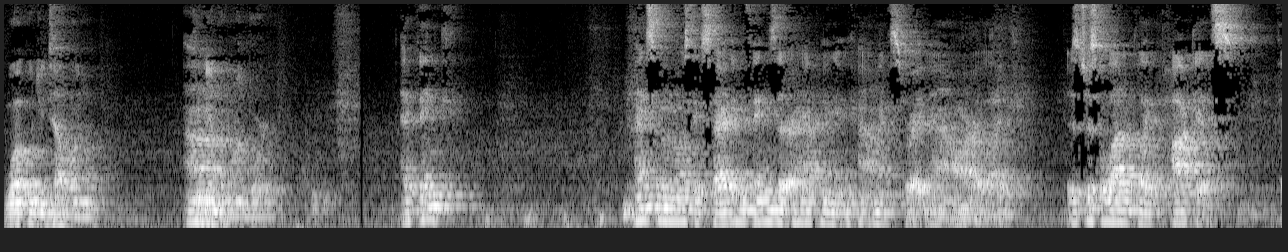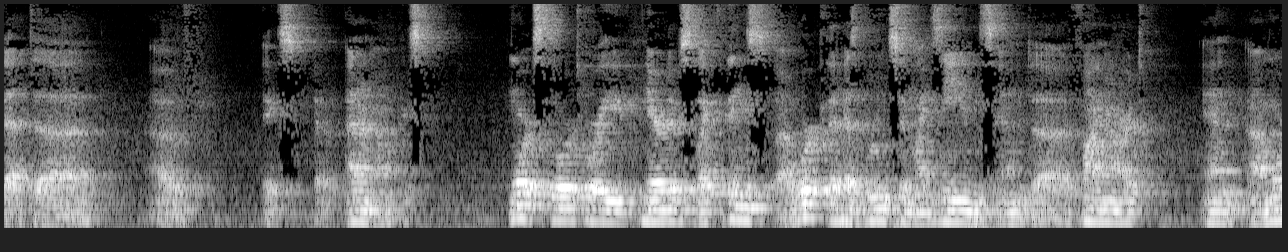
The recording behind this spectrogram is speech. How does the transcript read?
what would you tell them to get them on board? I think I some of the most exciting things that are happening in comics right now are like there's just a lot of like pockets that uh, of ex- uh, I don't know ex- more exploratory narratives like things uh, work that has roots in like zines and uh, fine art and uh, more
